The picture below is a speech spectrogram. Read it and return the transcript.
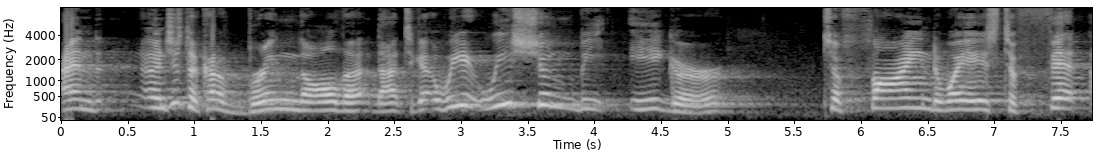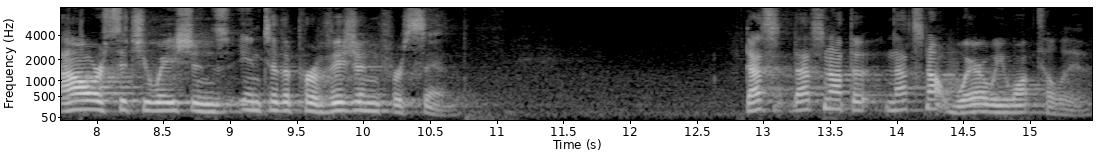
And, and just to kind of bring the, all the, that together, we, we shouldn't be eager to find ways to fit our situations into the provision for sin. That's, that's, not, the, that's not where we want to live.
